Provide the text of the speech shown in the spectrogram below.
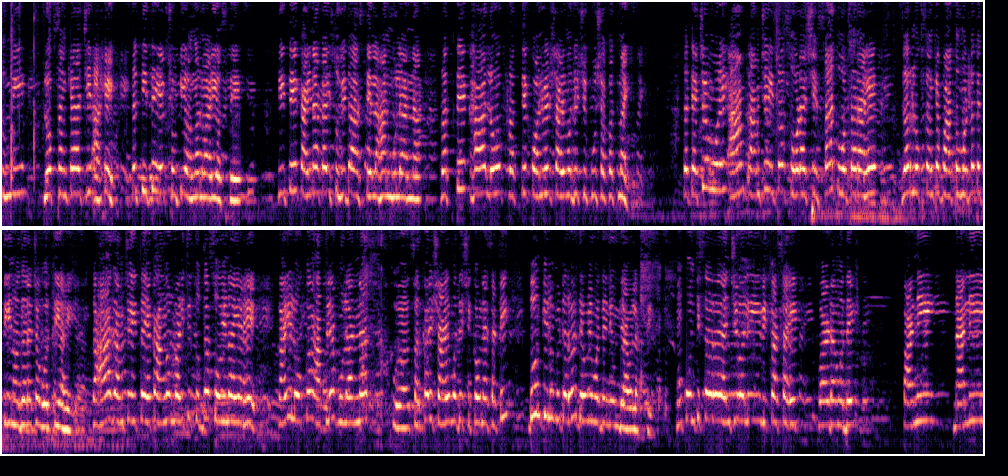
तुम्ही लोकसंख्याची आहे तर तिथे एक छोटी अंगणवाडी असते. तिथे काही ना काही सुविधा असते लहान मुलांना. प्रत्येक हा लोक प्रत्येक कॉन्व्हेंट शाळेमध्ये शिकू शकत नाही. तर त्याच्यामुळे आम आमच्या इथं सोळाशे सात वोटर आहे. जर लोकसंख्या पाहतो म्हटलं तर तीन हजाराच्या वरती आहे. तर आज आमच्या इथं एका अंगणवाडीची सुद्धा सोय नाही आहे. काही लोक आपल्या मुलांना सरकारी शाळेमध्ये शिकवण्यासाठी दोन किलोमीटरवर देवळीमध्ये नेऊन द्यावं लागते. मग कोणती सर यांचीवाली विकास आहे वार्डामध्ये? पाणी नाली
